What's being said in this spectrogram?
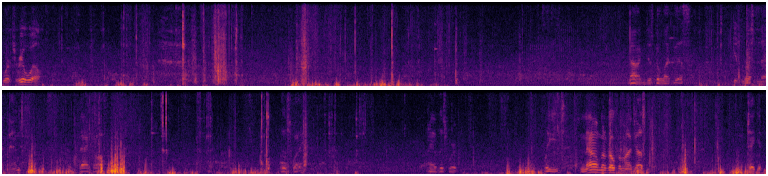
works real well. Now I can just go like this. Just rest that thing. Back up. This way. And this way. Please. Now I'm going to go for my adjustment. Take it.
